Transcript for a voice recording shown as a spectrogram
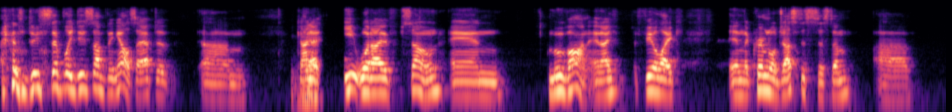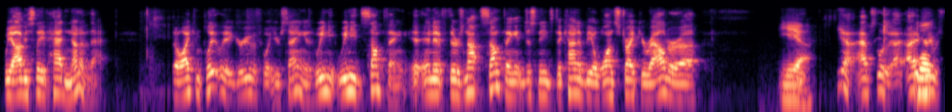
do simply do something else. I have to um, kind of yeah. eat what I've sown and move on. And I feel like in the criminal justice system, uh, we obviously have had none of that. So I completely agree with what you're saying. Is we need we need something, and if there's not something, it just needs to kind of be a one strike you're out or a. Yeah. Yeah, absolutely. I, I well, agree with.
